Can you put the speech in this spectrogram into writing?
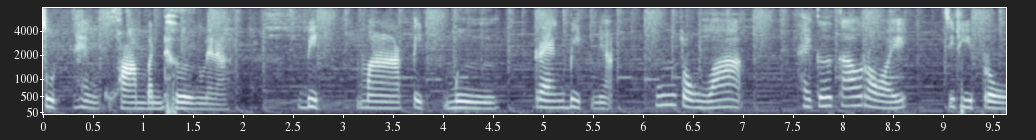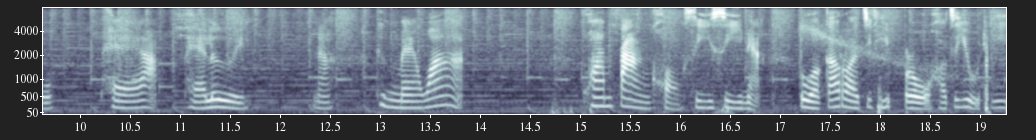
สุดๆ แห่งความบันเทิงเลยนะ บิดมาติดมือ แรงบิดเนี่ย พุ่งตรงว่า Tiger 900 GT Pro แพ้อะแพ้เลยนะ ถึงแม้ว่า ความต่างของ CC เนี่ย ตัว 900 GT Pro เขาจะอยู่ที่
